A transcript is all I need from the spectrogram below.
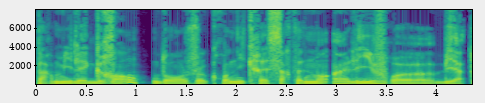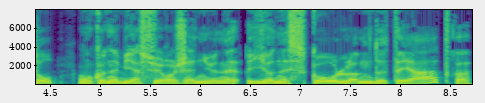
parmi les grands, dont je chroniquerai certainement un livre euh, bientôt. On connaît bien sûr Eugène Ionesco, l'homme de théâtre.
